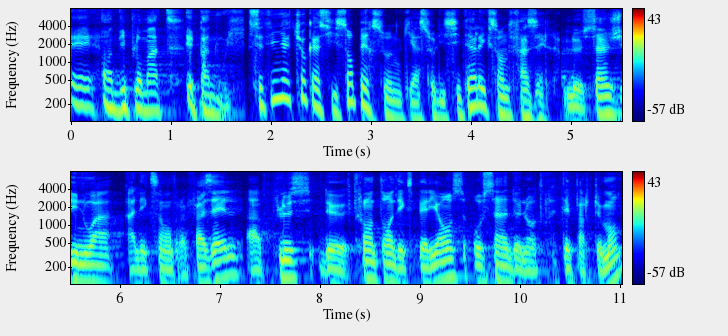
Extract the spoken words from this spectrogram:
et un diplomate épanoui. C'est Ignacio Cassis en personne qui a sollicité Alexandre Fazel. Le Saint-Ginois Alexandre Fazel a plus de 30 ans d'expérience au sein de notre département.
